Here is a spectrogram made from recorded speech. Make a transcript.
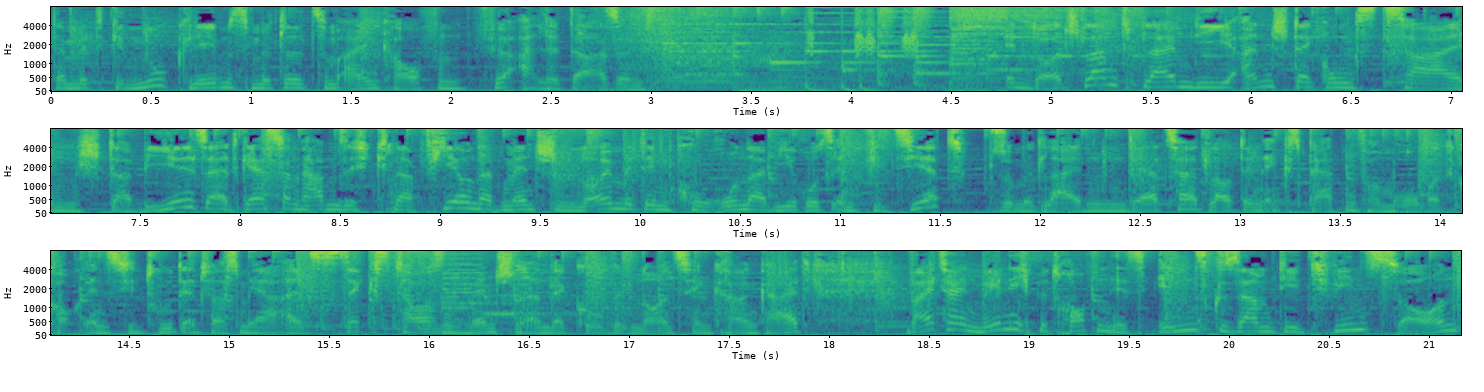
damit genug Lebensmittel zum Einkaufen für alle da sind. In Deutschland bleiben die Ansteckungszahlen stabil. Seit gestern haben sich knapp 400 Menschen neu mit dem Coronavirus infiziert. Somit leiden derzeit laut den Experten vom Robert Koch Institut etwas mehr als 6000 Menschen an der Covid-19-Krankheit. Weiterhin wenig betroffen ist insgesamt die Tweens Zone.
